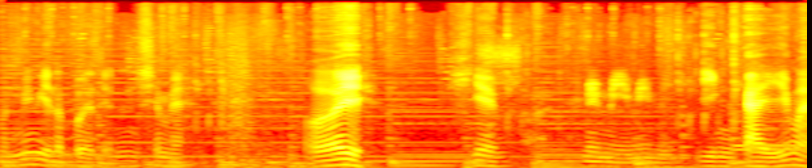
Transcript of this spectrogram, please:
มันไม่มีระเบิดอย่างนั้นใช่ไหมเฮ้ยเชี่ยไม่มีไม่มียิงไกลใช่ไหม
